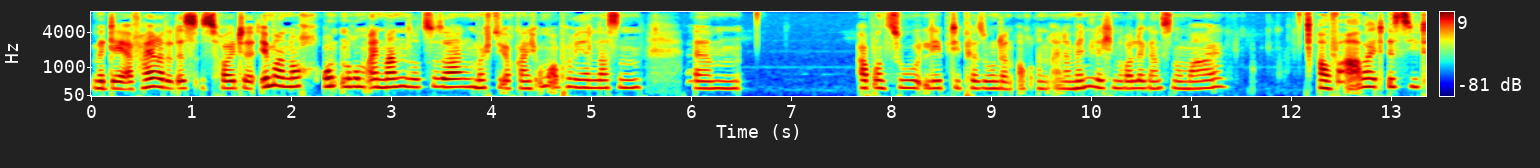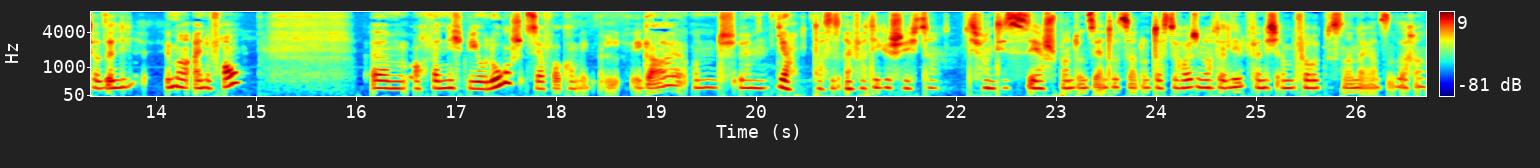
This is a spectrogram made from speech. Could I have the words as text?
mit der er verheiratet ist, ist heute immer noch untenrum ein Mann sozusagen, möchte sich auch gar nicht umoperieren lassen. Ähm, ab und zu lebt die Person dann auch in einer männlichen Rolle ganz normal. Auf Arbeit ist sie tatsächlich immer eine Frau. Ähm, auch wenn nicht biologisch, ist ja vollkommen e-, egal. Und ähm, ja, das ist einfach die Geschichte. Ich fand die sehr spannend und sehr interessant. Und dass der heute noch da lebt, finde ich am verrücktesten an der ganzen Sache.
